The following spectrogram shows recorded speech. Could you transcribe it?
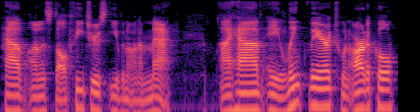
have uninstall features even on a Mac. I have a link there to an article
